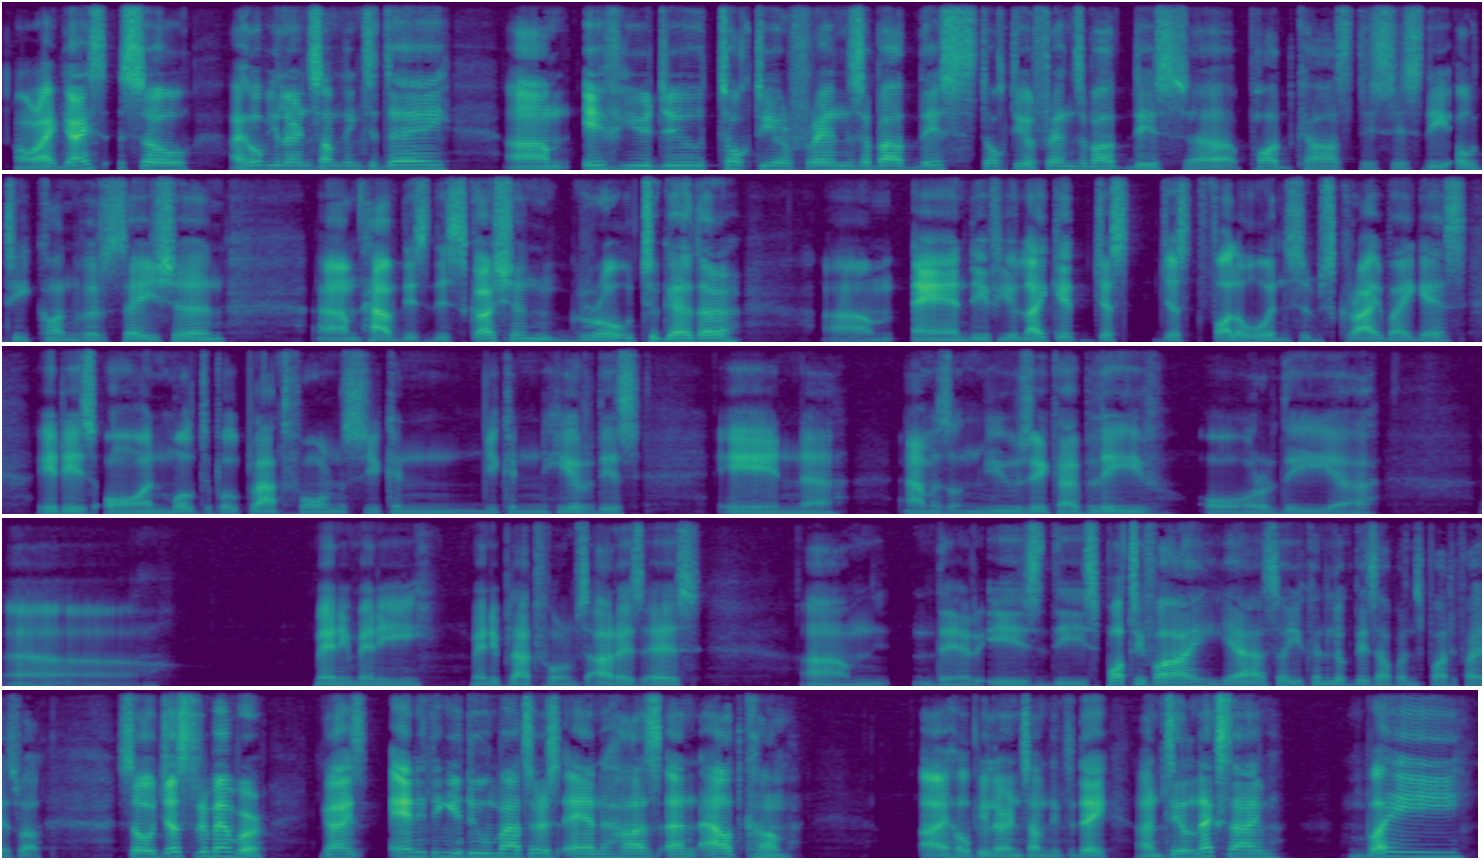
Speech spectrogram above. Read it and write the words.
All right, guys. So I hope you learned something today. Um, if you do, talk to your friends about this. Talk to your friends about this uh, podcast. This is the OT conversation. Um, have this discussion. Grow together. Um, and if you like it, just just follow and subscribe. I guess it is on multiple platforms. You can you can hear this in uh, Amazon Music, I believe, or the uh, uh, many many many platforms. RSS. Um, there is the Spotify. Yeah, so you can look this up on Spotify as well. So just remember, guys, anything you do matters and has an outcome. I hope you learned something today. Until next time, bye.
